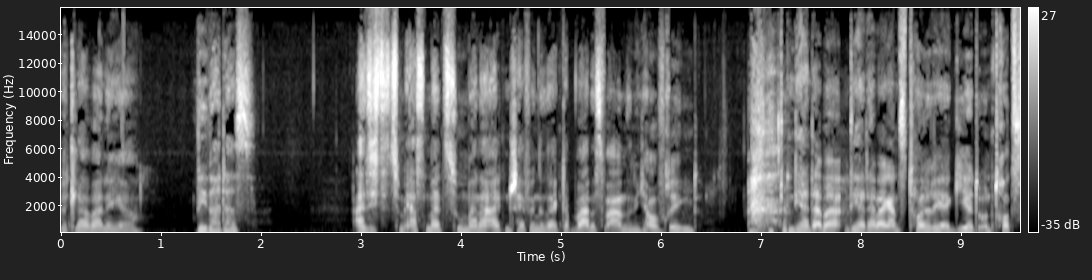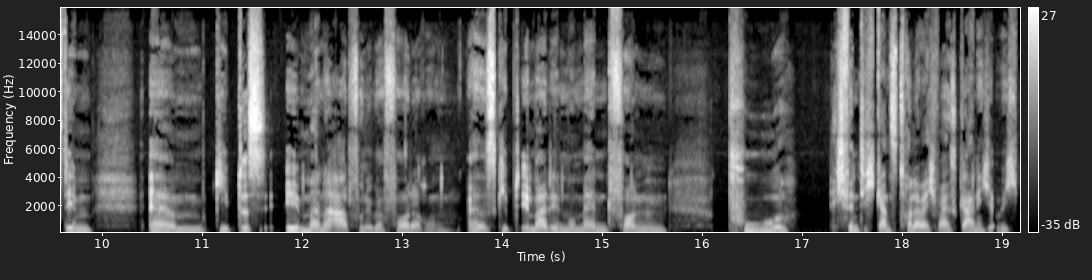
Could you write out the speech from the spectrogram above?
Mittlerweile ja. Wie war das? Als ich das zum ersten Mal zu meiner alten Chefin gesagt habe, war das wahnsinnig aufregend. die hat aber, die hat aber ganz toll reagiert und trotzdem ähm, gibt es immer eine Art von Überforderung. Also es gibt immer den Moment von puh, ich finde dich ganz toll, aber ich weiß gar nicht, ob ich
